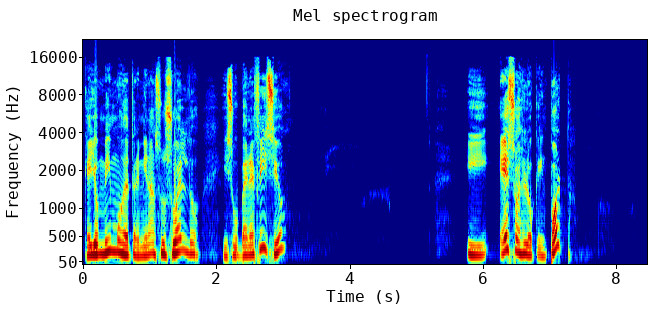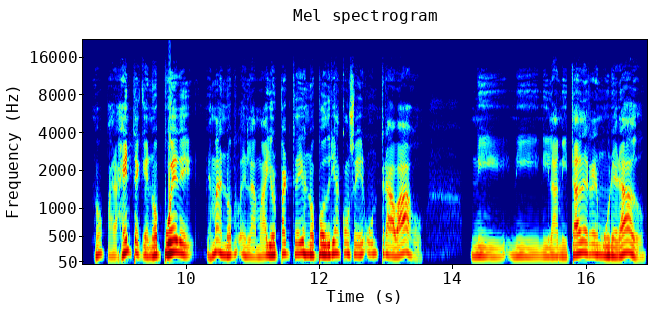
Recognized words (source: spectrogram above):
que ellos mismos determinan sus sueldos y sus beneficios. Y eso es lo que importa. ¿no? Para gente que no puede, es más, no, en la mayor parte de ellos no podrían conseguir un trabajo ni, ni, la mitad de remunerado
